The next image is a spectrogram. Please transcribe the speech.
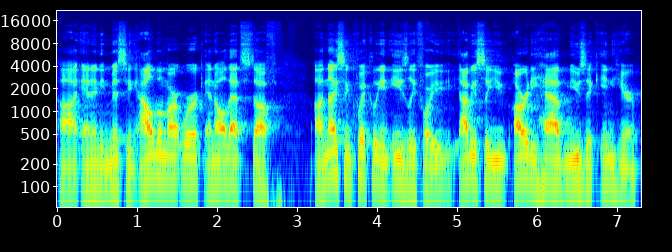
uh, and any missing album artwork and all that stuff uh, nice and quickly and easily for you. Obviously, you already have music in here.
